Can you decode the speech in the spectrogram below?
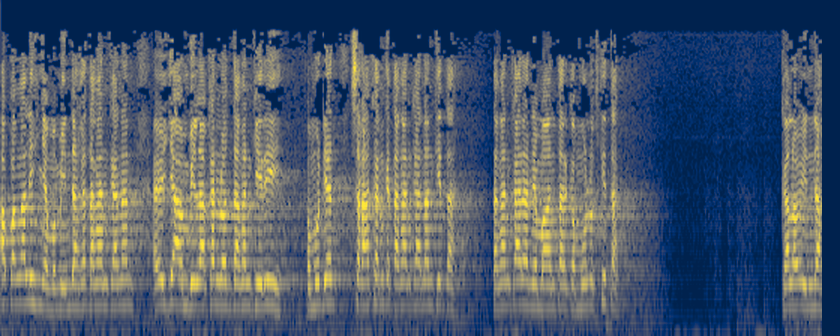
Apa ngalihnya memindah ke tangan kanan? Ayo ja ambilakan lo tangan kiri. Kemudian serahkan ke tangan kanan kita. Tangan kanan yang mengantar ke mulut kita. Kalau indah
